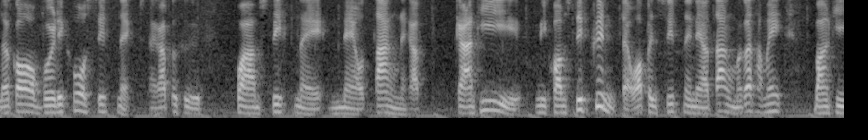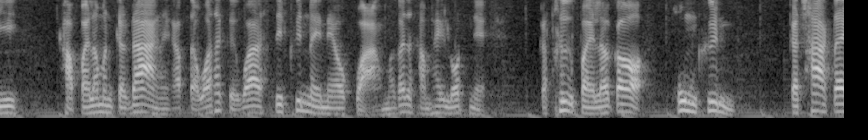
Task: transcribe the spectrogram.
แล้วก็ vertical stiffness นะครับ ก็คือความ stiff ในแนวตั้งนะครับ การที่มีความ stiff ขึ้น แต่ว่าเป็น stiff ในแนวตั้ง มันก็ทำให้บางทีขับไปแล้วมันกระด้างนะครับ แต่ว่าถ้าเกิดว่า stiff ขึ้นในแนวขวาง มันก็จะทำให้รถเนี่ยกระทืบไปแล้วก็พุ่งขึ้นกระชากได้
